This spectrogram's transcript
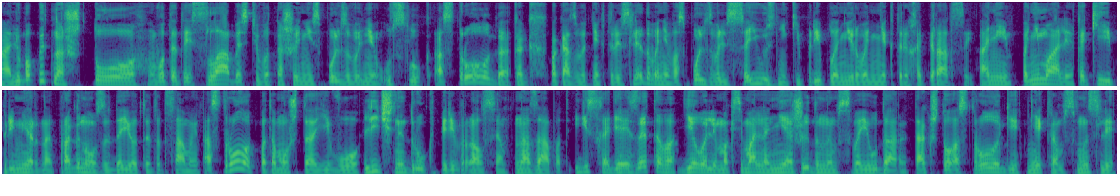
А любопытно, что вот этой слабостью в отношении использования услуг астролога, как показывают некоторые исследования, воспользовались союзники при планировании некоторых операций. Они понимали, какие примерно прогнозы дает этот самый астролог, потому что его личный друг перебрался на Запад. И исходя из этого делали максимально неожиданным свои удары. Так что астрологи в некотором смысле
